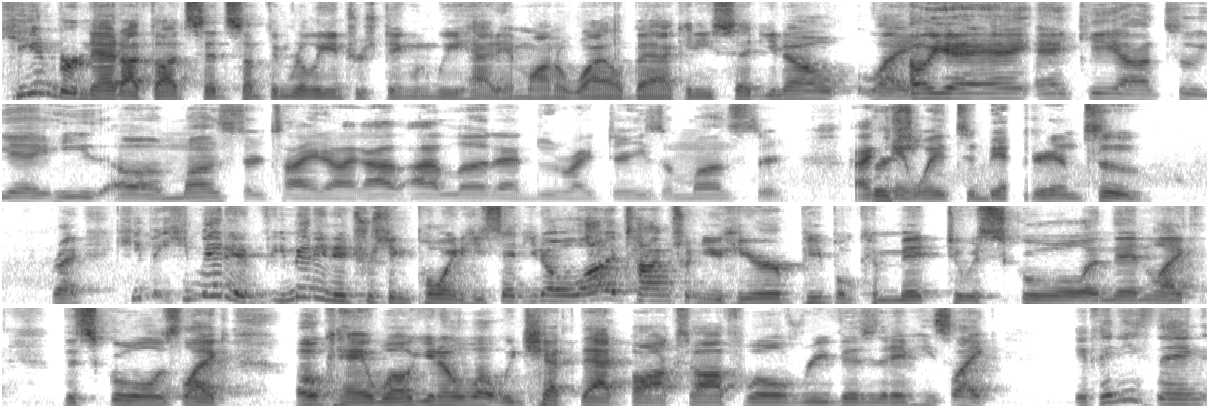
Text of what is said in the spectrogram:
Keyan Burnett, I thought, said something really interesting when we had him on a while back, and he said, you know, like, oh yeah, and, and Keon too. Yeah, he's a monster tight. Like I, I love that dude right there. He's a monster. I can't sure. wait to be under him too. Right. He, he made it. He made an interesting point. He said, you know, a lot of times when you hear people commit to a school, and then like the school is like, okay, well, you know what, we checked that box off. We'll revisit him. He's like, if anything,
